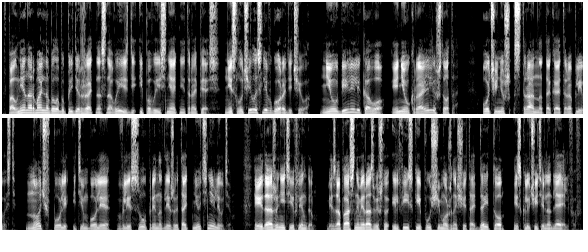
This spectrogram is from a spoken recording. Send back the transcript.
Вполне нормально было бы придержать нас на выезде и повыяснять, не торопясь, не случилось ли в городе чего, не убили ли кого и не украли ли что-то. Очень уж странна такая торопливость. Ночь в поле и тем более в лесу принадлежит отнюдь не людям. И даже не тифлингам. Безопасными разве что эльфийские пущи можно считать, да и то исключительно для эльфов.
